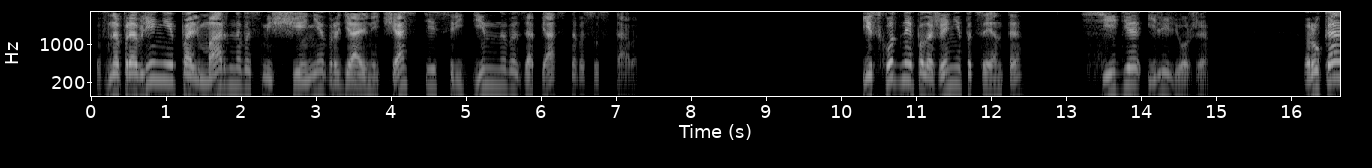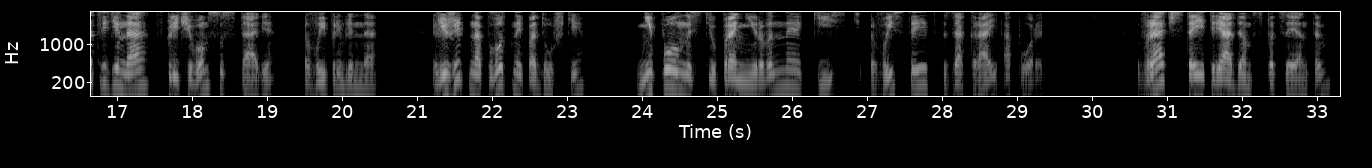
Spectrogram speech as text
в направлении пальмарного смещения в радиальной части срединного запястного сустава. Исходное положение пациента, сидя или лежа. Рука отведена в плечевом суставе, выпрямлена, лежит на плотной подушке, не полностью пронированная кисть выстоит за край опоры. Врач стоит рядом с пациентом,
